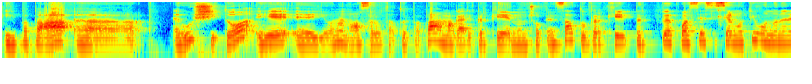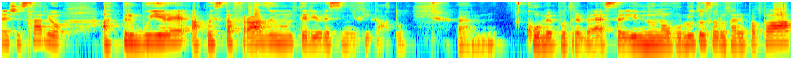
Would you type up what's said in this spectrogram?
il papà uh, è uscito e, e, io non ho salutato il papà, magari perché non ci ho pensato, perché per, per, qualsiasi sia il motivo non è necessario attribuire a questa frase un ulteriore significato. Um, come potrebbe essere io non ho voluto salutare il papà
